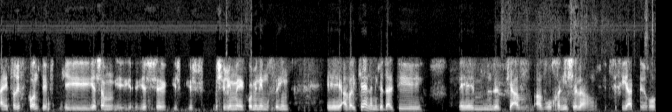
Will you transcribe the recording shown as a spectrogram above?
אני צריך קונטקסט, כי יש שם, יש, יש, יש בשירים כל מיני מושאים. אבל כן, אני גדלתי... כאב רוחני שלה, או כפסיכיאטר, או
